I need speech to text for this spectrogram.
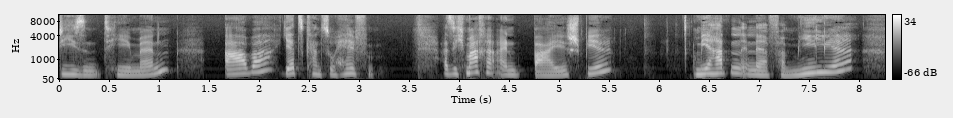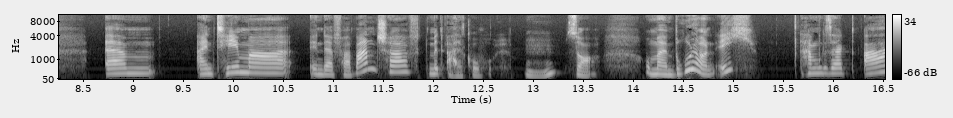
diesen Themen, aber jetzt kannst du helfen. Also ich mache ein Beispiel wir hatten in der Familie ähm, ein Thema in der Verwandtschaft mit Alkohol. Mhm. So. Und mein Bruder und ich haben gesagt, ah,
